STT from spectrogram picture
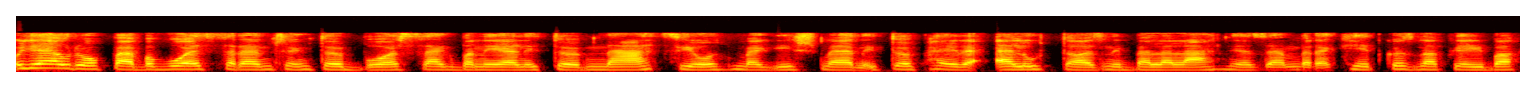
Ugye Európában volt szerencsénk több országban élni, több nációt megismerni, több helyre elutazni, belelátni az emberek hétköznapjaiba,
